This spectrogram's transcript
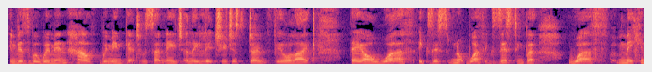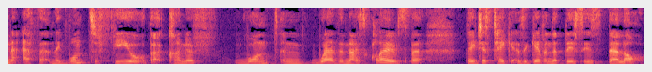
invisible women, how women get to a certain age and they literally just don't feel like they are worth exist not worth existing, but worth making that effort, and they want to feel that kind of want and wear the nice clothes, but they just take it as a given that this is their lot.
